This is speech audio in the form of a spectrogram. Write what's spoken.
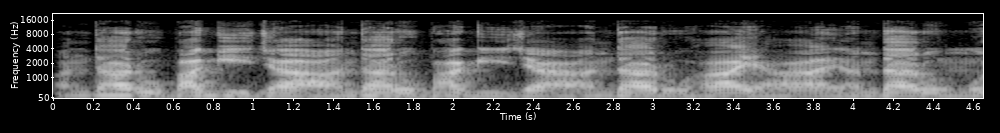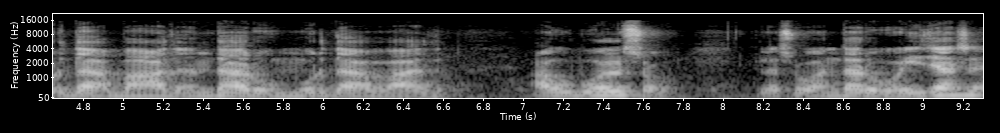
અંધારું ભાગી જા, અંધારું ભાગી જા, અંધારું હાય હાય, અંધારું મુર્દાબાદ અંધારું મુર્દાબાદ. આવું બોલશો, એટલે શું અંધારું વહી જશે,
